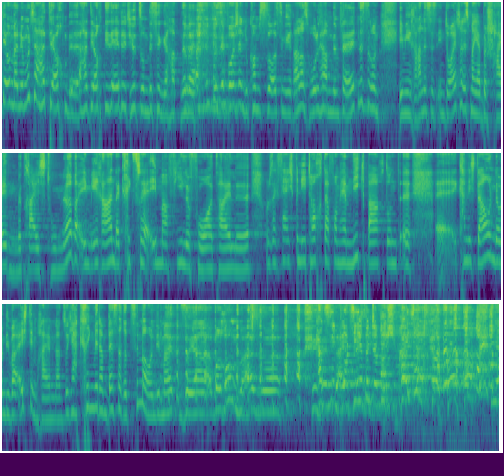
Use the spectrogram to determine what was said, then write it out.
ja und meine Mutter hat ja auch hat ja auch diese Attitude so ein bisschen gehabt, ne? Weil du musst dir vorstellen, du kommst so aus dem Iran aus wohlhabenden Verhältnissen und im Iran ist es, in Deutschland ist man ja bescheiden mit Reichtum, ne? aber im Iran, da kriegst du ja immer viele Vorteile und du sagst, ja, ich bin die Tochter vom Herrn Niekbacht und äh, äh, kann ich da und da und die war echt im Heim dann so, ja, kriegen wir dann bessere Zimmer und die meinten so, ja, warum? Also, Kannst du den Portier bitte mal sprechen? ja,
